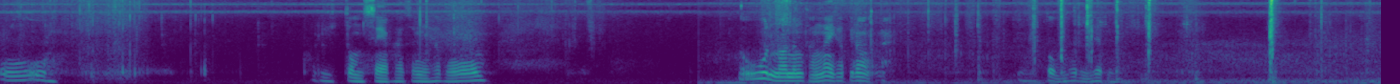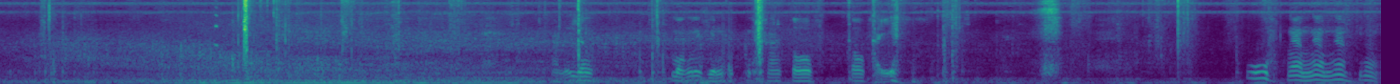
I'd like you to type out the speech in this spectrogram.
โอ้พอดีต้มแสบครับสนี้ครับผมโอ้นอนหนึ่งถังในครับพี่น้องต้มพอดีครับหาได้ ยังมองไม่เห็นคาโตโตไผ่อู้งามงามงามพี่น้อง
